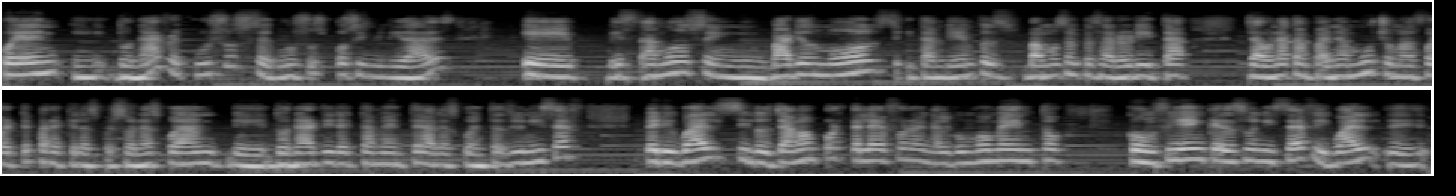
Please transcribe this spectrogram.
pueden eh, donar recursos según sus posibilidades eh, estamos en varios malls y también pues vamos a empezar ahorita ya una campaña mucho más fuerte para que las personas puedan eh, donar directamente a las cuentas de UNICEF. Pero igual si los llaman por teléfono en algún momento, confíen que es UNICEF, igual eh,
